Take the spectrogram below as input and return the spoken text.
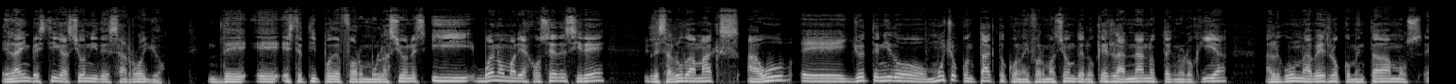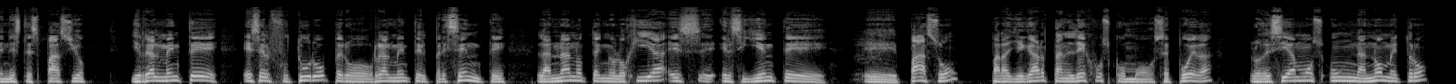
en la investigación y desarrollo de eh, este tipo de formulaciones. Y bueno, María José Desiré, le saluda Max Aub. Eh, yo he tenido mucho contacto con la información de lo que es la nanotecnología. Alguna vez lo comentábamos en este espacio y realmente es el futuro, pero realmente el presente. La nanotecnología es eh, el siguiente eh, paso para llegar tan lejos como se pueda. Lo decíamos, un nanómetro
